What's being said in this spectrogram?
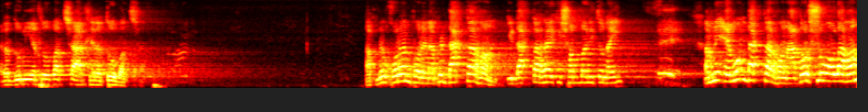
এরা দুনিয়াতেও বাচ্চা আখেরাতেও বাচ্চা আপনিও কোরআন পড়েন, আপনি ডাক্তার হন। কি ডাক্তার হয়ে কি সম্মানিত নাই? আপনি এমন ডাক্তার হন আদর্শ ওলা হন,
